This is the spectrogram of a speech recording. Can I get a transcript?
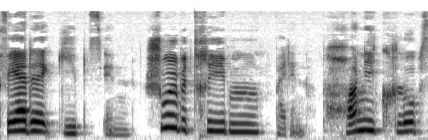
Pferde gibt es in Schulbetrieben, bei den Ponyclubs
